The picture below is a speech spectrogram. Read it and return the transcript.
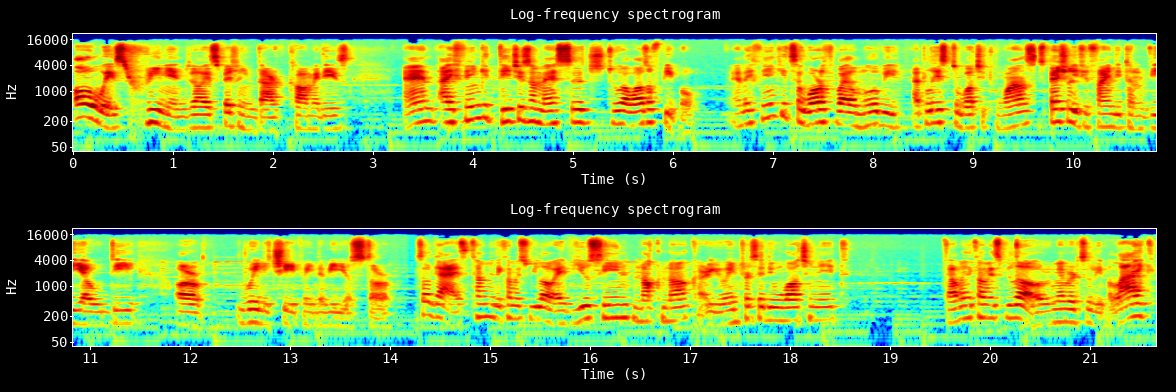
always really enjoy, especially in dark comedies. And I think it teaches a message to a lot of people. And I think it's a worthwhile movie, at least to watch it once, especially if you find it on VOD or really cheap in the video store. So guys, tell me in the comments below, have you seen Knock Knock? Are you interested in watching it? Tell me in the comments below. Remember to leave a like,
